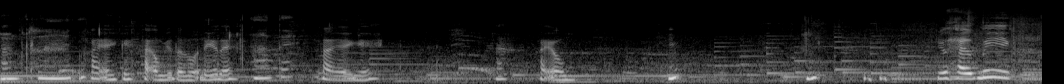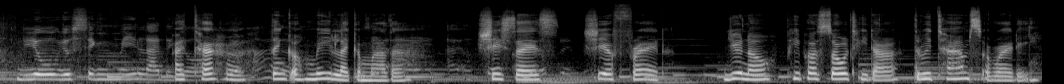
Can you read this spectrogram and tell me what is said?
អត់ខ្លាចហើយអីគេហើយអ៊ំយកទៅលក់ទៀតទេអត់ទេហើយអីគេណាហើយអ៊ំ You help me you you sing me like I tell her think of me like a mother She says she afraid You know, people salted her three times already.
